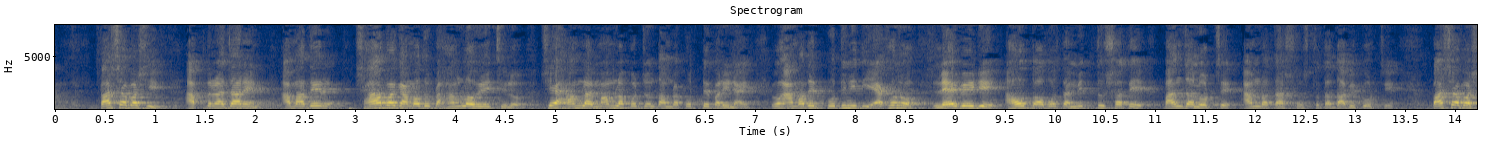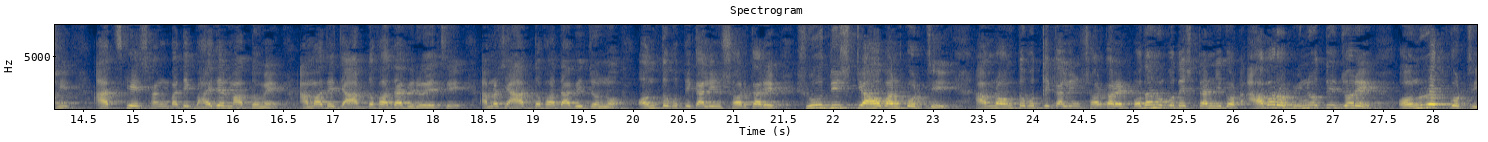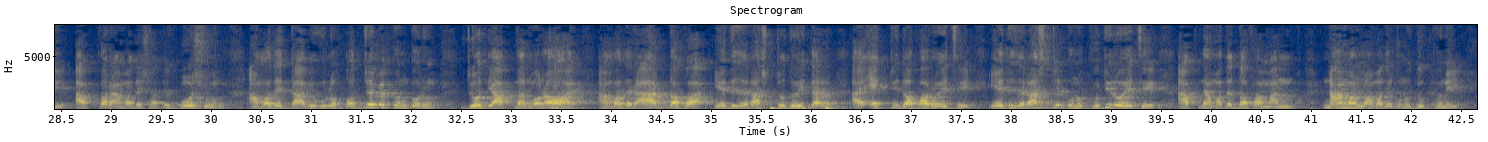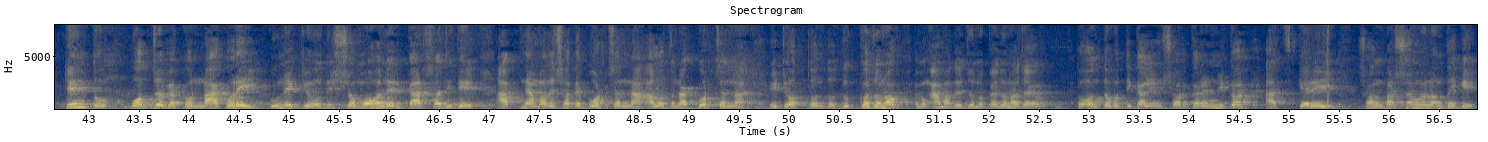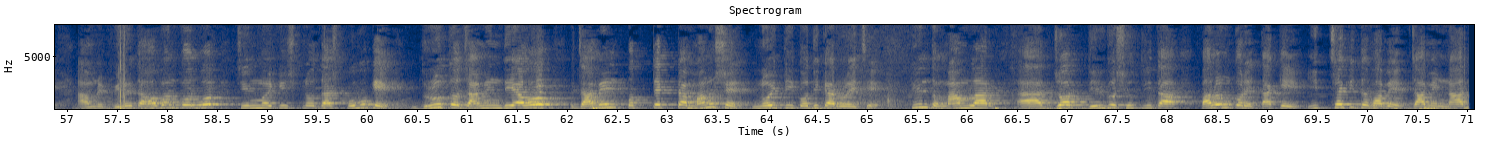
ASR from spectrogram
পাশাপাশি আপনারা জানেন, আমাদের শাহবাগে আমাদের উপর হামলা হয়েছিল। সে হামলায় মামলা পর্যন্ত আমরা করতে পারি নাই এবং আমাদের প্রতিনিধি এখনও ল্যাবেডে আহত অবস্থায় মৃত্যুর সাথে পাঞ্জা লড়ছে। আমরা তার সুস্থতা দাবি করছি। পাশাপাশি আজকে সাংবাদিক ভাইদের মাধ্যমে আমাদের যে আট দফা দাবি রয়েছে, আমরা সেই আট দফা দাবির জন্য অন্তর্বর্তীকালীন সরকারের সুদৃষ্টি আহ্বান করছি। আমরা অন্তর্বর্তীকালীন সরকারের প্রধান উপদেষ্টার নিকট আবারও বিনতি জোরে অনুরোধ করছি, আপনারা আমাদের সাথে বসুন, আমাদের দাবিগুলো পর্যবেক্ষণ করুন। যদি আপনার মনে হয় আমাদের আট দফা এদেশে রাষ্ট্রদ্রোহিতার একটি দফা রয়েছে, এদেশে রাষ্ট্রের কোনো ক্ষতি রয়েছে, আপনি আমাদের দফা মান, না মানলে আমাদের কোনো দুঃখ নেই। কিন্তু পর্যবেক্ষণ না করেই কোন একটি অদৃশ্য মহলের কার সাজিতে আপনি আমাদের সাথে বসছেন না, আলোচনা করছেন না, এটি অত্যন্ত দুঃখজনক এবং আমাদের জন্য বেদনাদায়ক। তো অন্তর্বর্তীকালীন সরকারের নিকট আজকের এই সংবাদ সম্মেলন থেকে আমরা বিনীত আহ্বান করব, চিন্ময় কৃষ্ণ দাস প্রভুকে দ্রুত জামিন দেওয়া হোক। জামিন প্রত্যেকটা মানুষের নৈতিক অধিকার রয়েছে, কিন্তু মামলার জট দীর্ঘসূত্রিতা পালন করে তাকে ইচ্ছাকৃতভাবে জামিন না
